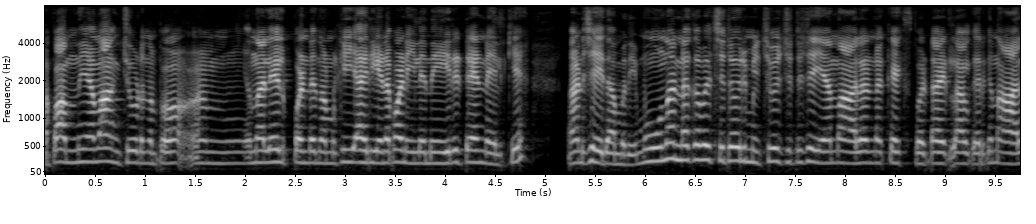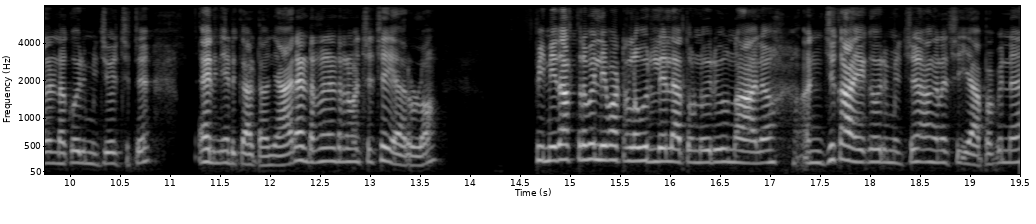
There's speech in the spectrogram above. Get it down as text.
അപ്പോൾ അന്ന് ഞാൻ വാങ്ങിച്ചു കൊടുന്നപ്പോൾ നല്ല എളുപ്പമുണ്ട് നമുക്ക് ഈ അരിയണ പണിയിൽ നേരിട്ട് എണ്ണയിലേക്ക് ആണ് ചെയ്താൽ മതി. മൂന്നെണ്ണമൊക്കെ വെച്ചിട്ട് ഒരുമിച്ച് വെച്ചിട്ട് ചെയ്യാം. നാലെണ്ണമൊക്കെ എക്സ്പെർട്ട് ആയിട്ടുള്ള ആൾക്കാർക്ക് നാലെണ്ണമൊക്കെ ഒരുമിച്ച് വെച്ചിട്ട് അരിഞ്ഞെടുക്കാം കേട്ടോ ഞാൻ രണ്ടെണ്ണം രണ്ടെണ്ണം വെച്ച് ചെയ്യാറുള്ളൂ. പിന്നെ ഇത് അത്ര വലിയ വട്ടമുള്ള ഉരുളില്ലാത്തതുകൊണ്ട് ഒരു നാല് അഞ്ച് കായൊക്കെ ഒരുമിച്ച് അങ്ങനെ ചെയ്യാം. അപ്പം പിന്നെ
